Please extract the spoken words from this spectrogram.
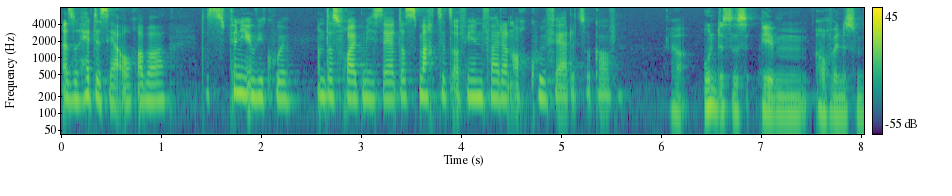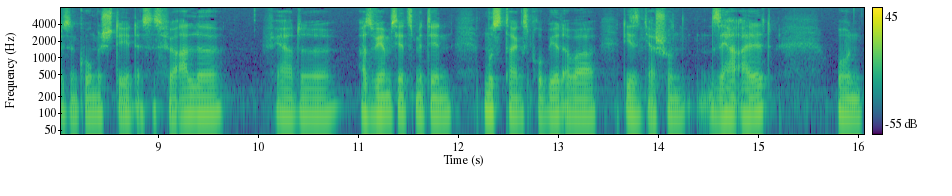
Also hätte es ja auch, aber das finde ich irgendwie cool. Und das freut mich sehr. Das macht es jetzt auf jeden Fall dann auch cool, Pferde zu kaufen. Ja, und es ist eben, auch wenn es so ein bisschen komisch steht, es ist für alle Pferde, also wir haben es jetzt mit den Mustangs probiert, aber die sind ja schon sehr alt. Und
